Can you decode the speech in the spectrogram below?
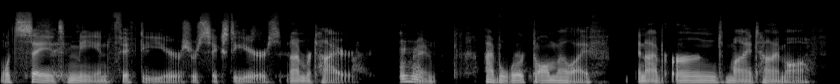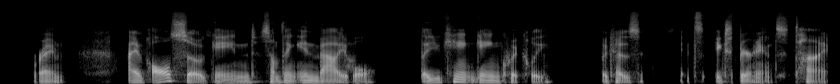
let's say it's me in 50 years or 60 years and I'm retired, mm-hmm. right? I've worked all my life and I've earned my time off, right? I've also gained something invaluable that you can't gain quickly because it's experience, time,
